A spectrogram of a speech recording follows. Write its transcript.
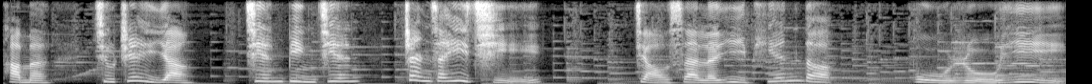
他们就这样肩并肩。站在一起，搅散了一天的不如意。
